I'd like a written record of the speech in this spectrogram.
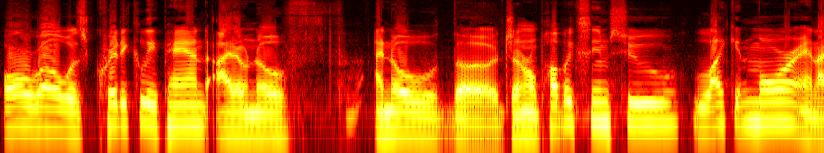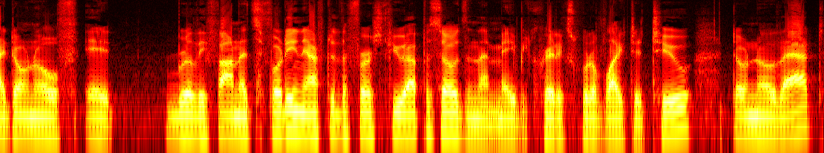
Orville was critically panned. I don't know if I know the general public seems to like it more, and I don't know if it really found its footing after the first few episodes, and that maybe critics would have liked it too. Don't know that.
